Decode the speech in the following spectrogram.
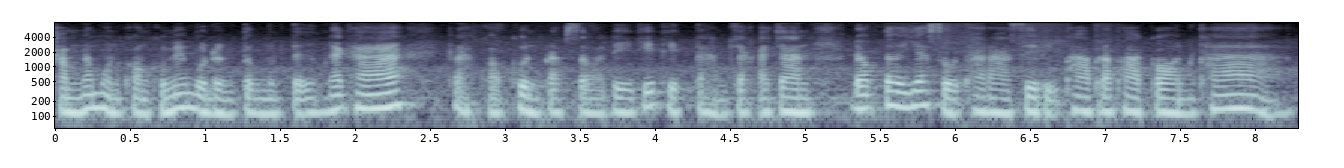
ทำน้ำมนต์ของคุณแม่บุญเรืองตรงบุญเติมนะคะกราบขอบคุณกราบสวัสดีที่ติดตามจากอาจารย์ ดรยโสธาราสิริภาประภากรค่ะ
